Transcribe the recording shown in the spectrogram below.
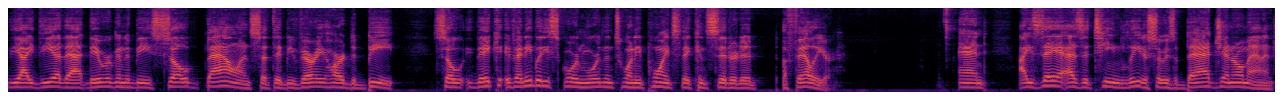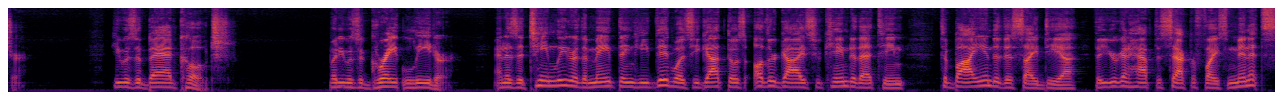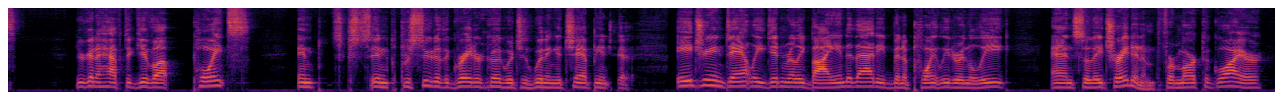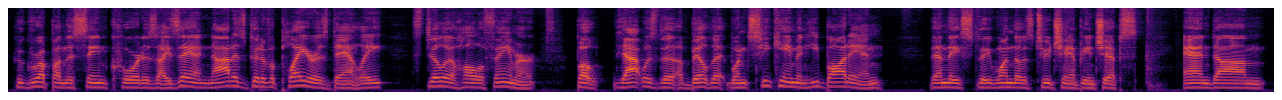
The idea that they were going to be so balanced that they'd be very hard to beat. So they, if anybody scored more than twenty points, they considered it a failure. And Isiah, as a team leader, so he was a bad general manager. He was a bad coach, but he was a great leader. And as a team leader, the main thing he did was he got those other guys who came to that team to buy into this idea that you're going to have to sacrifice minutes, you're going to have to give up points in in pursuit of the greater good, which is winning a championship. Adrian Dantley didn't really buy into that. He'd been a point leader in the league, and so they traded him for Mark Aguirre, who grew up on the same court as Isiah, not as good of a player as Dantley, still a Hall of Famer, but that was the bill that once he came in, he bought in then they they won those two championships, and um,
